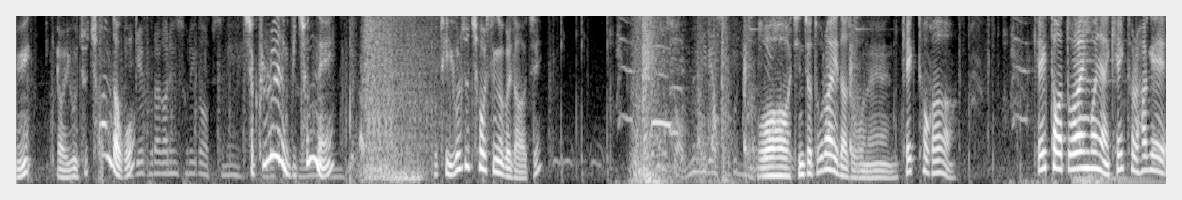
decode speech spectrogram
응? 야 이거 쫓아온다고? 이게 돌아가는 소리가 없으니 진짜 클로에는 미쳤네 어떻게 이걸 쫓아올 생각을 다 하지? 생각할 수 없는 일이었군요. 와 진짜 또라이다 저거는. 캐릭터가. 캐릭터가 또라이인 거냐? 캐릭터를 하게.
